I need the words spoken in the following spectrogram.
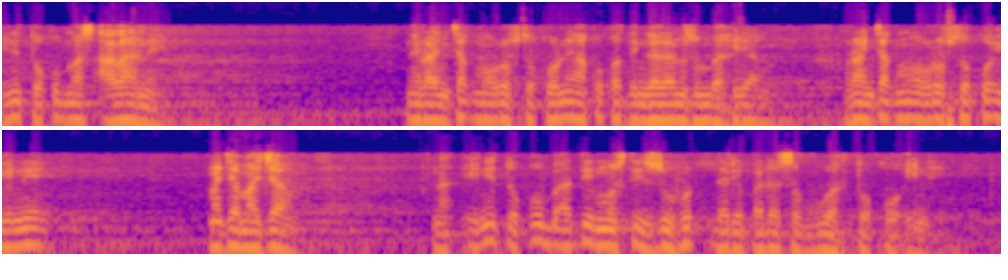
ini toko masalah nih. Ini rancak mengurus toko ini aku ketinggalan sembahyang. Rancak mengurus toko ini macam-macam. Nah ini toko berarti mesti zuhud daripada sebuah toko ini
